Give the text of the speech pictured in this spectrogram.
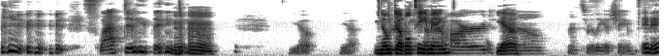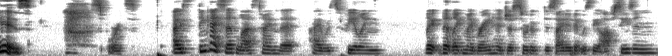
slapped anything. Mm-mm. Yep. Yep. No Driven double teaming. Hard. Yeah. No, that's really a shame. It is. Sports. I think I said last time that I was feeling like that like my brain had just sort of decided it was the off season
